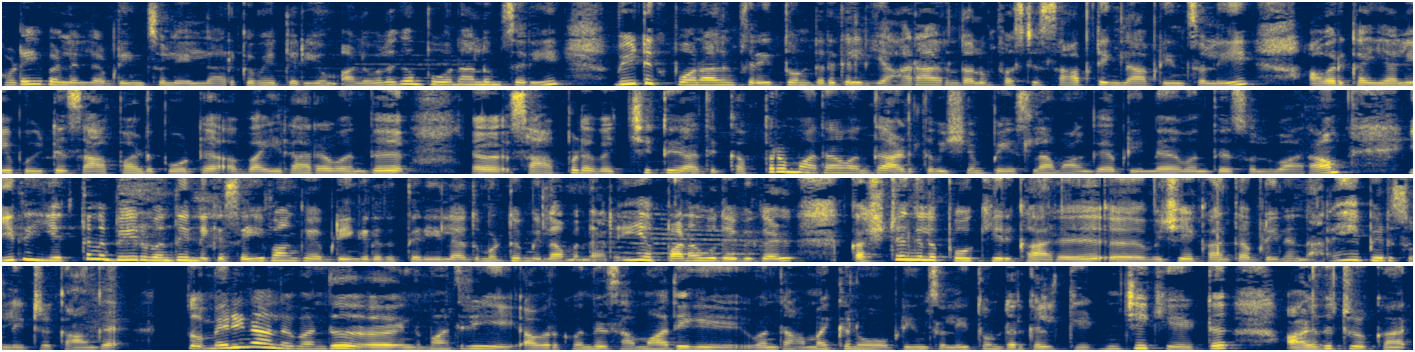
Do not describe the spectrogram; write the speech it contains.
கொடைவள்ளல் அப்படின்னு சொல்லி எல்லாருக்குமே தெரியும். அலுவலகம் போனாலும் சரி வீட்டுக்கு போனாலும் சரி தொண்டர்கள் யாராக இருந்தாலும் ஃபஸ்ட்டு சாப்பிட்டீங்களா அப்படின்னு சொல்லி அவர் கையாலேயே போயிட்டு சாப்பாடு போட்டு வயிறார வந்து சாப்பிட வச்சுட்டு அதுக்கப்புறமா தான் வந்து அடுத்த விஷயம் பேசலாம் வாங்க அப்படின்னு வந்து சொல்வாராம். இது எத்தனை பேர் வந்து இன்னைக்கு செய்வாங்க அப்படிங்கிறது தெரியல. அது மட்டும் இல்லாமல் நிறைய பண உதவிகள் கஷ்டங்களை போக்கியிருக்காரு. அஹ், விஜயகாந்த் அப்படின்னு நிறைய பேர் சொல்லிட்டு இருக்காங்க ஸோ மெரினாவில் வந்து இந்த மாதிரி அவருக்கு வந்து சமாதி வந்து அமைக்கணும் அப்படின்னு சொல்லி தொண்டர்கள் கெஞ்சி கேட்டு அழுதுட்டு இருக்காங்க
